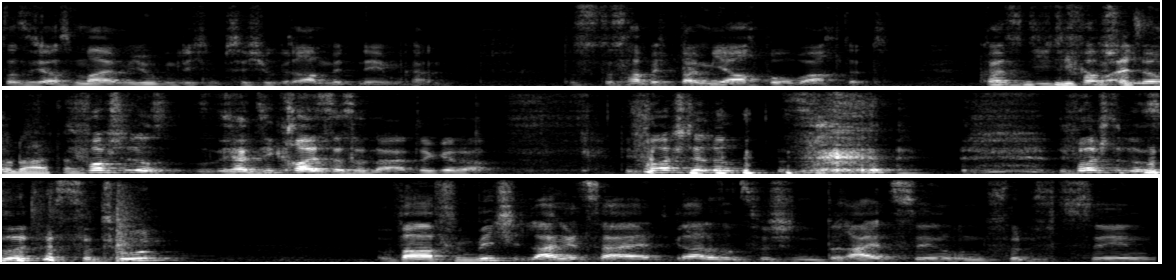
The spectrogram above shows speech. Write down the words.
das ich aus meinem jugendlichen Psychogramm mitnehmen kann. Das, das habe ich bei mir auch beobachtet. Quasi die, die, die Vorstellung, die Vorstellung, ja, die Kreuzersonate, genau. Die Vorstellung, die Vorstellung, so etwas zu tun, war für mich lange Zeit, gerade so zwischen 13 und 15,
